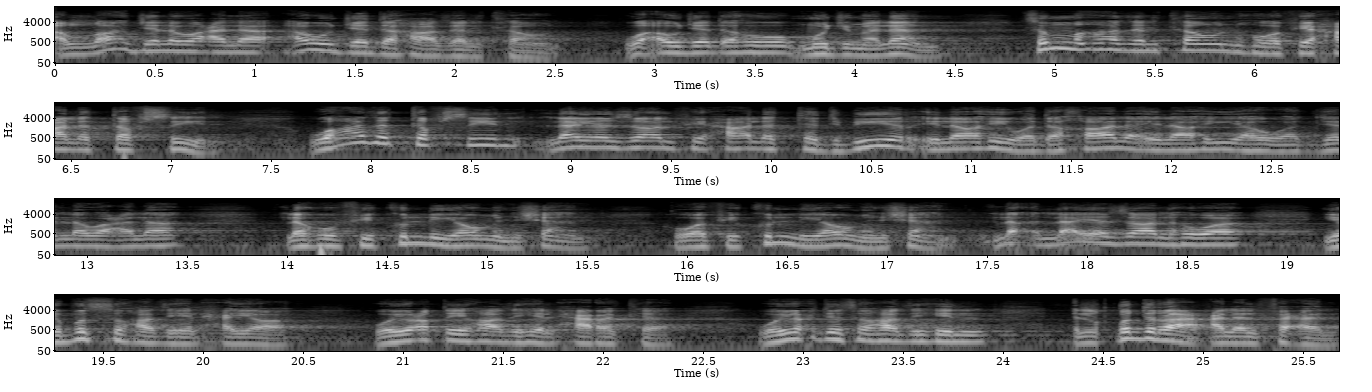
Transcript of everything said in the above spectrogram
الله جل وعلا أوجد هذا الكون وأوجده مجملا. ثم هذا الكون هو في حاله تفصيل وهذا التفصيل لا يزال في حاله تدبير إلهي ودخاله الهيه هو جل وعلا له في كل يوم شأن. هو في كل يوم شأن. لا لا يزال هو يبث هذه الحياة ويعطي هذه الحركة ويحدث هذه القدرة على الفعل.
